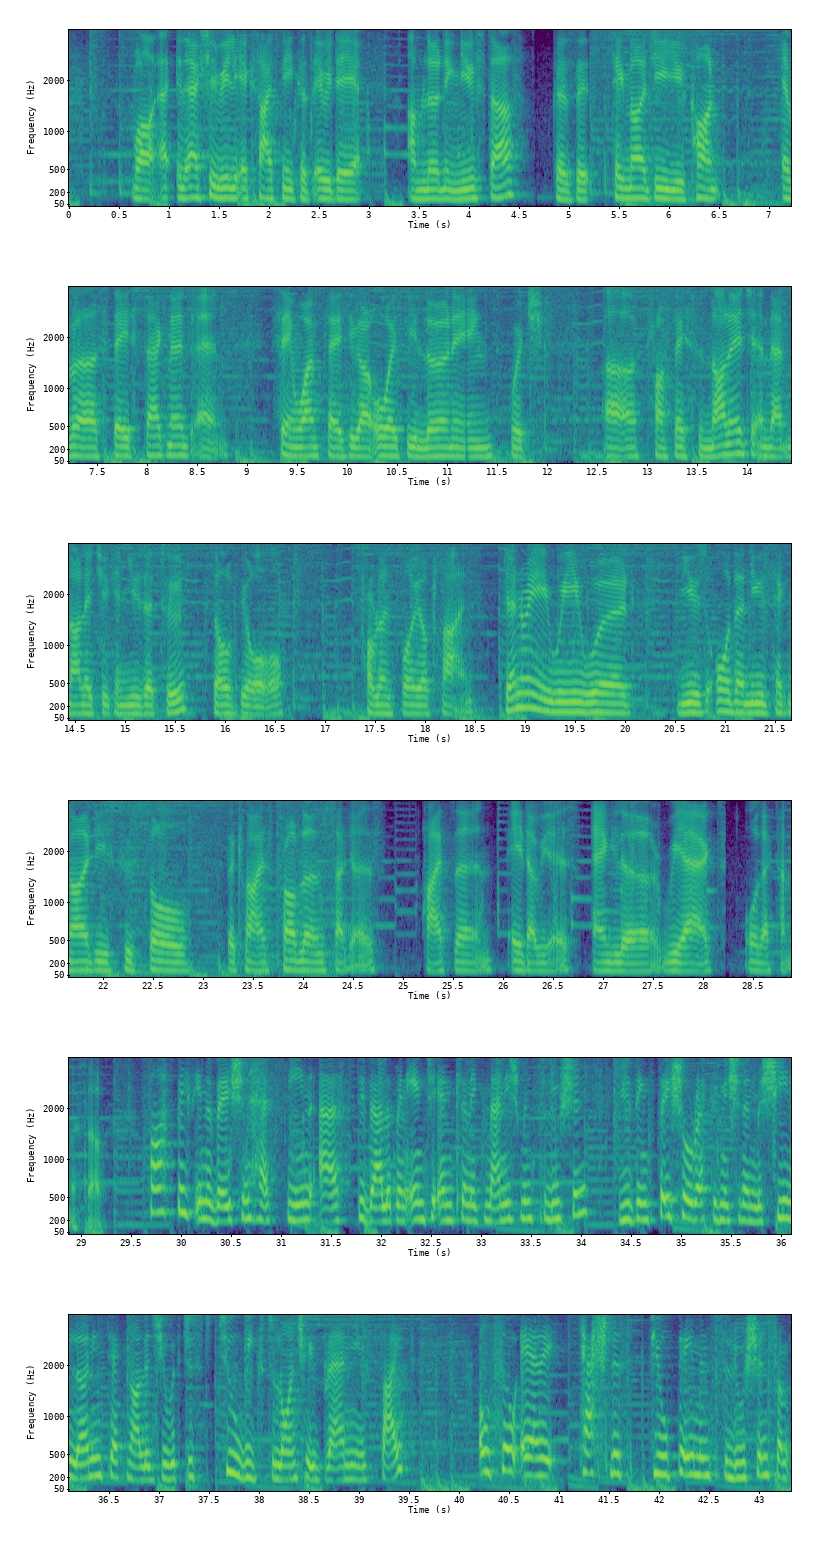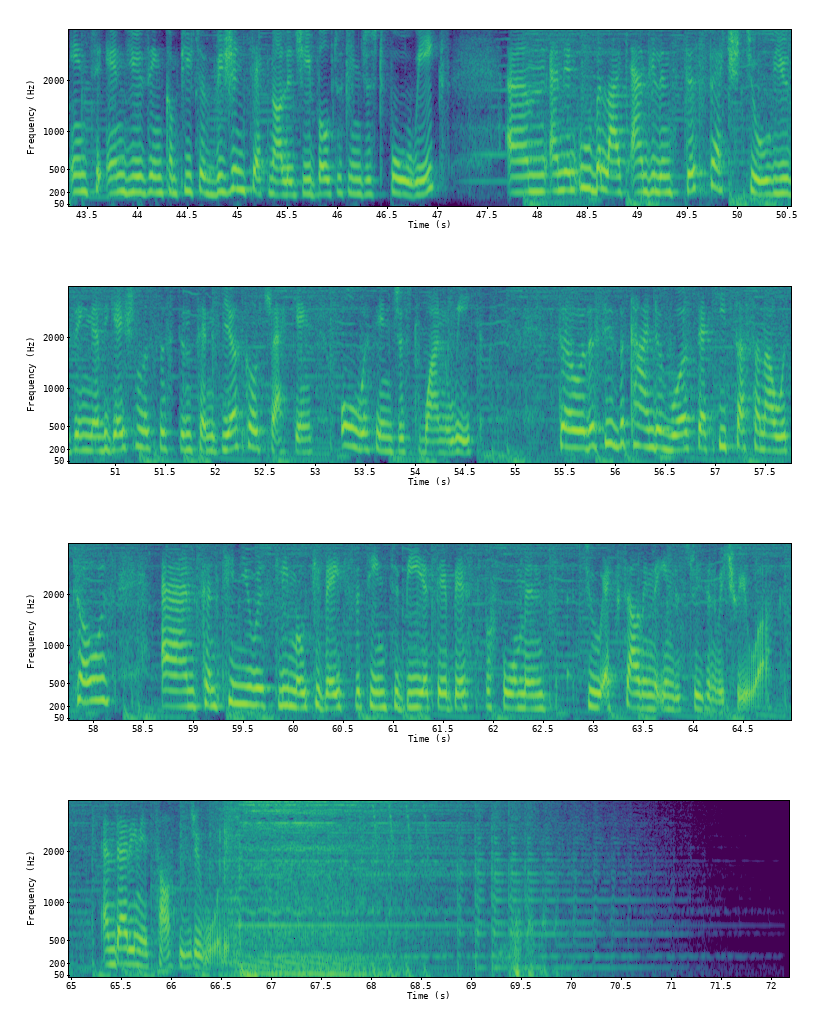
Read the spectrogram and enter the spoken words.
well, it actually really excites me because every day I'm learning new stuff because technology, you can't ever stay stagnant and stay in one place. You gotta always be learning, which uh, translates to knowledge and that knowledge you can use it to solve your problems for your clients. Generally, we would use all the new technologies to solve the client's problems such as Python, AWS, Angular, React, all that kind of stuff. Fast-paced innovation has seen us develop an end-to-end -end clinic management solution using facial recognition and machine learning technology with just two weeks to launch a brand new site. Also a cashless fuel payment solution from end to end using computer vision technology built within just four weeks. Um, and an Uber-like ambulance dispatch tool using navigational assistance and vehicle tracking all within just one week. So this is the kind of work that keeps us on our toes and continuously motivates the team to be at their best performance to excel in the industries in which we work. And that in itself is rewarding.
